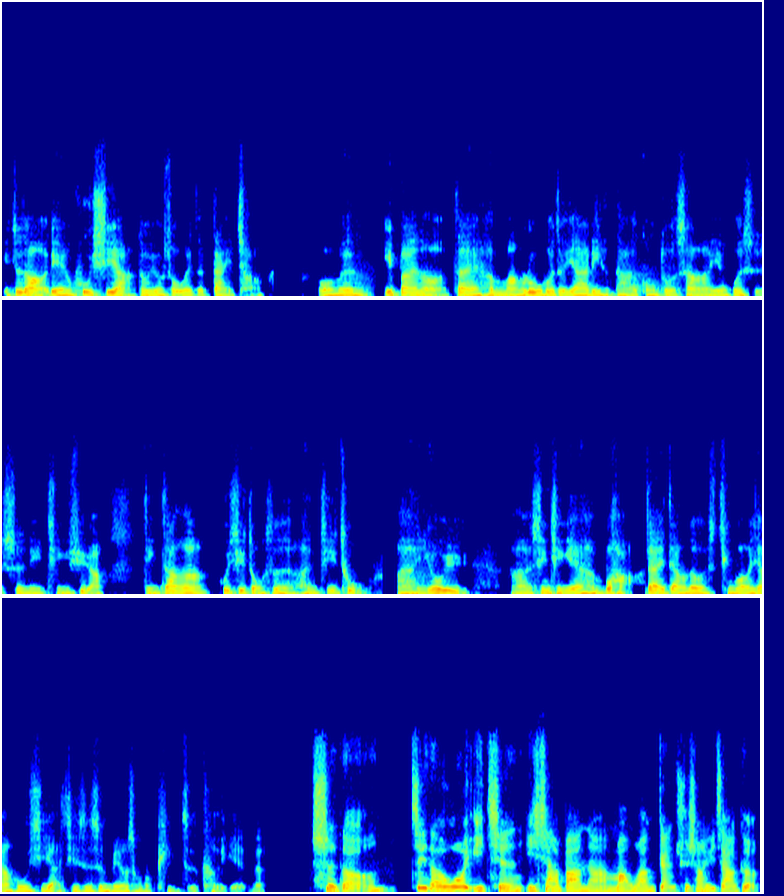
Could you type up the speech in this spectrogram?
你知道，连呼吸啊都有所谓的代偿。我们一般哦，在很忙碌或者压力很大的工作上啊，也或者是你情绪啊紧张啊，呼吸总是很急促啊，很犹豫啊，心情也很不好。在这样的情况下，呼吸啊其实是没有什么品质可言的。是的，记得我以前一下班啊，忙完赶去上瑜伽课，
